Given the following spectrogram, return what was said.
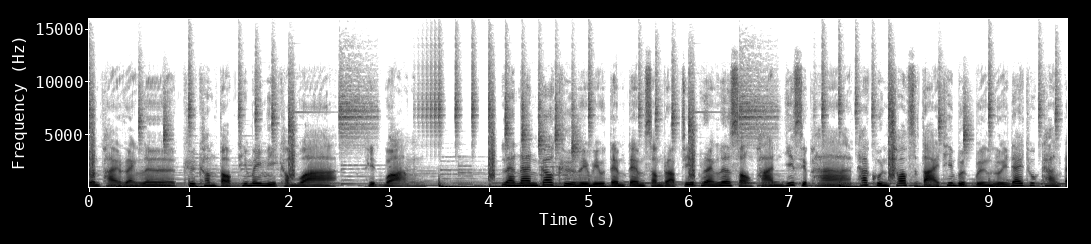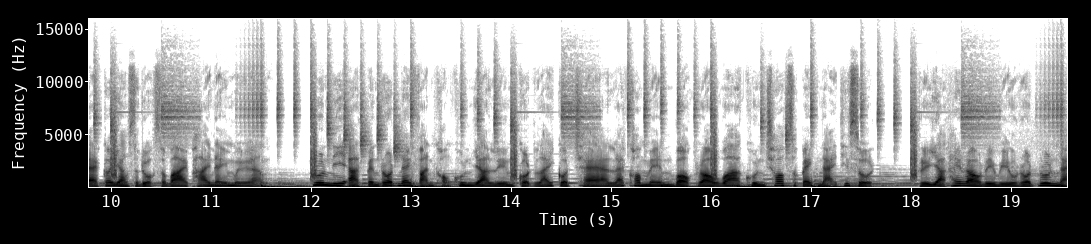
จญภัยแรงเลอร์คือคำตอบที่ไม่มีคำว่า ผิดหวัง และนั่นก็คือรีวิวเต็มๆสำหรับ Jeep Wrangler 2025 ถ้าคุณชอบสไตล์ที่บึกบึนลุยได้ทุกทางแต่ก็ยังสะดวกสบายภายในเมือง รุ่นนี้อาจเป็นรถในฝันของคุณอย่าลืมกดไลค์กดแชร์และคอมเมนต์บอกเราว่าคุณชอบสเปคไหนที่สุด หรืออยากให้เรารีวิวรถรุ่นไหน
